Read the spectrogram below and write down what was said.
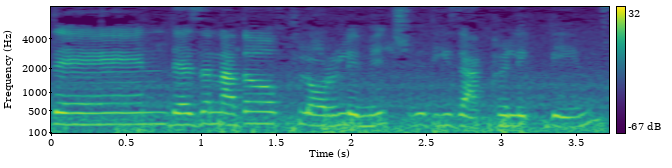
Then there's another floral image with these acrylic paints.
